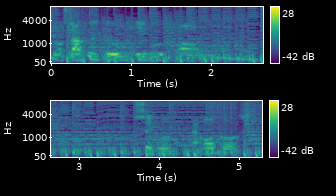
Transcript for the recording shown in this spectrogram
We're gonna stop this dude, evil um, Sigma, at all costs.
